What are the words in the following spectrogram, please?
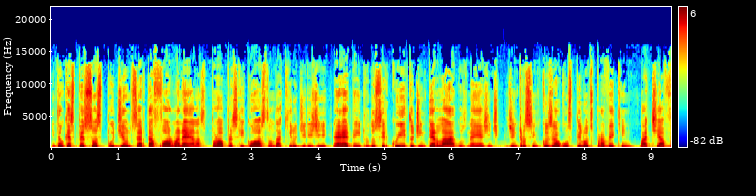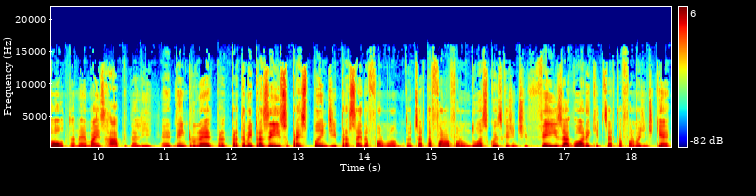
Então que as pessoas podiam, de certa forma, né, elas próprias que gostam daquilo, dirigir, né? Dentro do circuito de Interlagos, né? A gente, a gente trouxe, inclusive, alguns pilotos para ver quem batia a volta, né? Mais rápida ali, é, dentro, né? Para também trazer isso para expandir, para sair da Fórmula 1. Então, de certa forma, foram duas coisas que a gente fez agora e que, de certa forma, a gente quer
